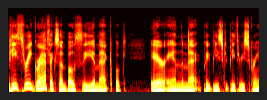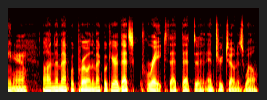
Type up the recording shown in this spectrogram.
P3 graphics on both the uh, MacBook Air and the Mac P, P, P3 screen Yeah. on the MacBook Pro and the MacBook Air. That's great. That that uh, and True Tone as well.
